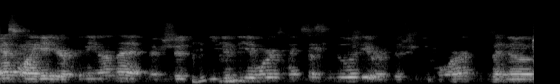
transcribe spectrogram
just want to get your opinion on that. There should Mhm. even be awards and accessibility, or if there should be more, because I know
